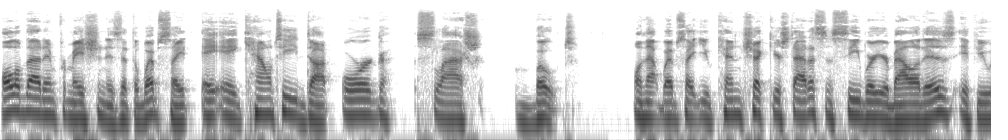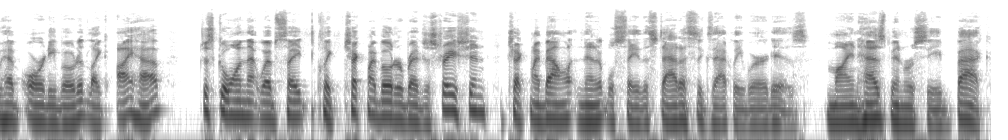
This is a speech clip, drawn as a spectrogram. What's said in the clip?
All of that information is at the website aacounty.org slash vote. On that website, you can check your status and see where your ballot is if you have already voted, like I have. Just go on that website, click check my voter registration, check my ballot, and then it will say the status exactly where it is. Mine has been received back.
